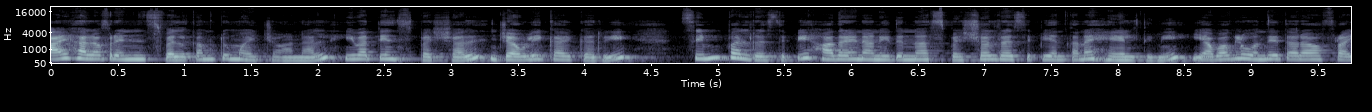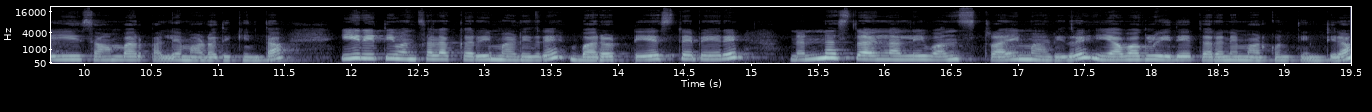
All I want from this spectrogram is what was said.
Hi hello friends welcome to my channel ಇವತ್ತಿನ ಸ್ಪೆಷಲ್ ಜವಳಿಕಾಯಿ ಕರ್ರಿ ಸಿಂಪಲ್ ರೆಸಿಪಿ ಆದರೆ ನಾನು ಇದನ್ನು ಸ್ಪೆಷಲ್ ರೆಸಿಪಿ ಅಂತಲೇ ಹೇಳ್ತೀನಿ. ಯಾವಾಗಲೂ ಒಂದೇ ಥರ ಫ್ರೈ ಸಾಂಬಾರು, ಪಲ್ಯ ಮಾಡೋದಕ್ಕಿಂತ ಈ ರೀತಿ ಒಂದು ಸಲ ಕರಿ ಮಾಡಿದರೆ ಬರೋ ಟೇಸ್ಟೇ ಬೇರೆ. ನನ್ನ ಸ್ಟೈಲ್ನಲ್ಲಿ ಒನ್ಸ್ ಟ್ರೈ ಮಾಡಿದರೆ ಯಾವಾಗಲೂ ಇದೇ ಥರನೇ ಮಾಡ್ಕೊಂಡು ತಿಂತೀರಾ?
